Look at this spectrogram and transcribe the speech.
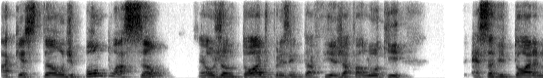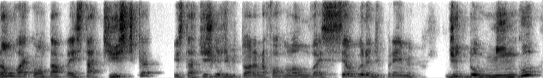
a questão de pontuação. Né? O João Todd, presidente da FIA, já falou que essa vitória não vai contar para a estatística. Estatística de vitória na Fórmula 1 vai ser o grande prêmio de domingo,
